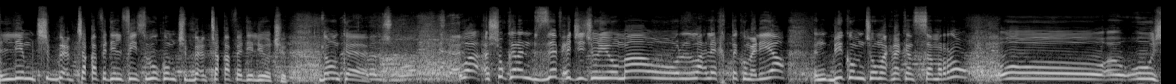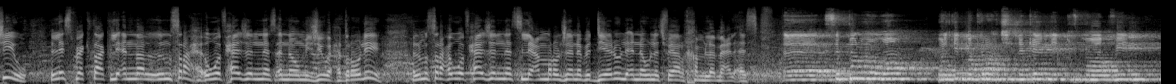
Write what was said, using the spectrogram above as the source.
اللي متشبع بالثقافه ديال الفيسبوك ومتشبع بالثقافه ديال اليوتيوب donc وشكرا بزاف حيت جيتوا اليوم والله لا يخطيكم عليا. بكم نتوما حنا كنستمروا و... وجيو les spectacles لأن المسرح هو في حاجة للناس أنهم يجيو يحضروا ليه. المسرح هو في حاجة للناس اللي عمروا الجنبات ديالو لأنه ولات فيها الخملة مع الأسف. c'est pas le moment ولكن ما كرهتش ان كاملين كيف ما واقفين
